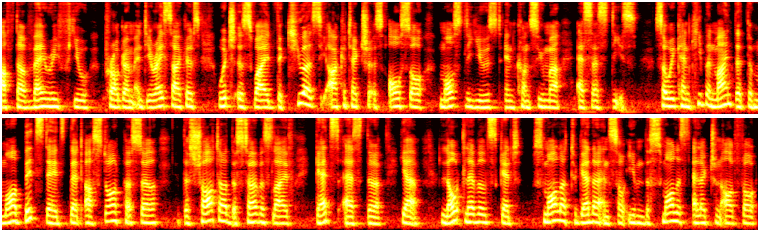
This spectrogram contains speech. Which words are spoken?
after very few program and erase cycles, which is why the QLC architecture is also mostly used in consumer SSDs. So we can keep in mind that the more bit states that are stored per cell, the shorter the service life gets as the yeah load levels get smaller together and so even the smallest electron outflow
